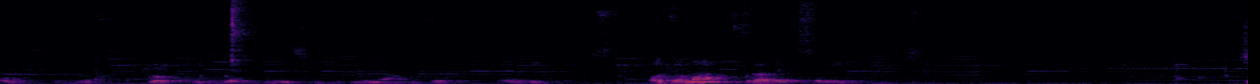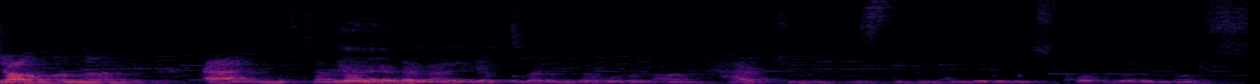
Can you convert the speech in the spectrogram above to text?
oluştururuz. Çok şekilde güneşimizi, dünyamızı elde ediyoruz. O zaman sıradaki soruya geçiyoruz. Canlının en temel Evet. temel yapılarında bulunan her türlü gizli bilgilerimiz, kodlarımız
